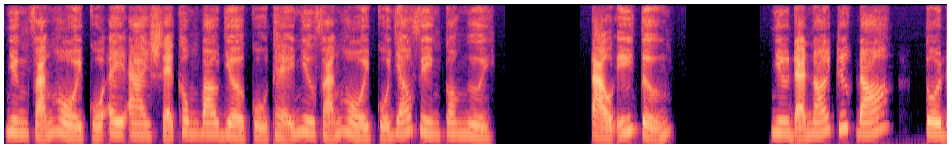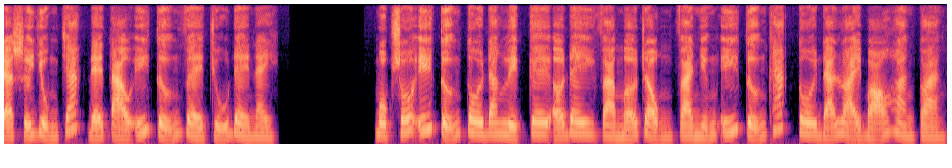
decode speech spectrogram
nhưng phản hồi của AI sẽ không bao giờ cụ thể như phản hồi của giáo viên con người. Tạo ý tưởng Như đã nói trước đó, tôi đã sử dụng chat để tạo ý tưởng về chủ đề này. Một số ý tưởng tôi đang liệt kê ở đây và mở rộng và những ý tưởng khác tôi đã loại bỏ hoàn toàn.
